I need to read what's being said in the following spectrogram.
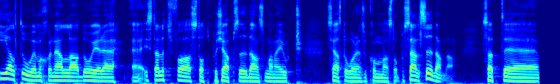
helt oemotionella. Då är det, eh, istället för att ha stått på köpsidan som man har gjort de senaste åren så kommer man stå på säljsidan. Då. Så att eh,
